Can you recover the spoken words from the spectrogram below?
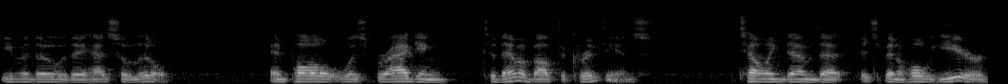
even though they had so little. And Paul was bragging to them about the Corinthians, telling them that it's been a whole year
